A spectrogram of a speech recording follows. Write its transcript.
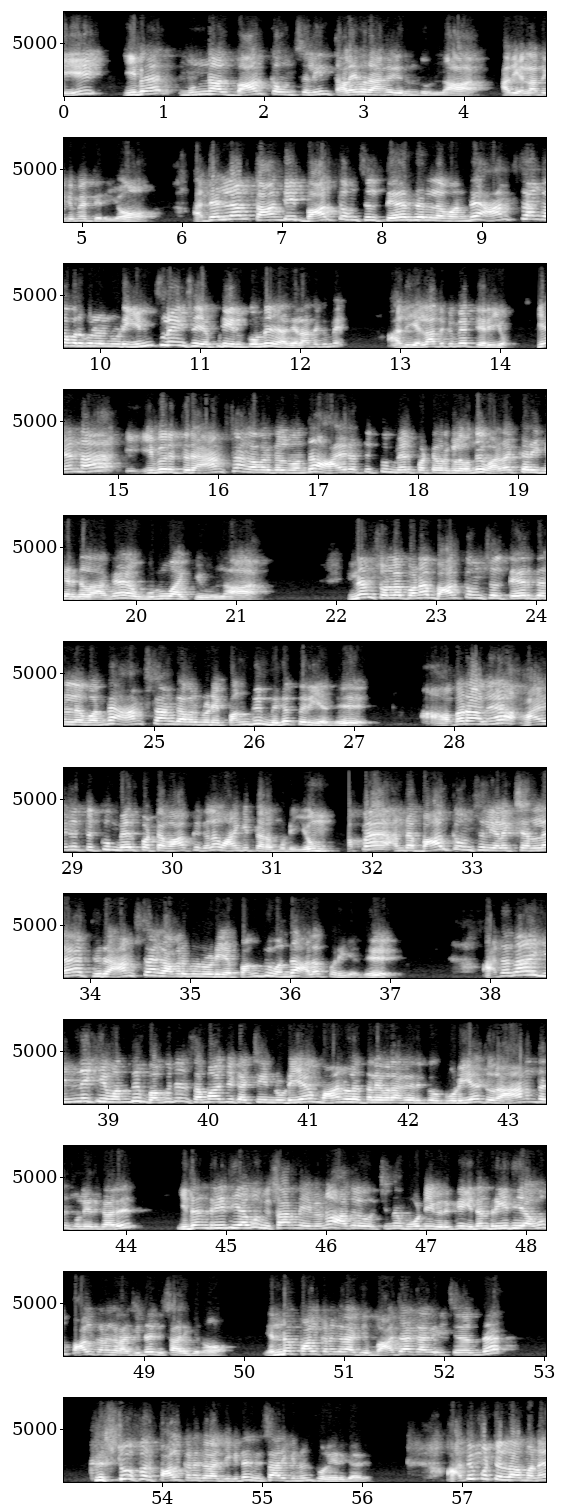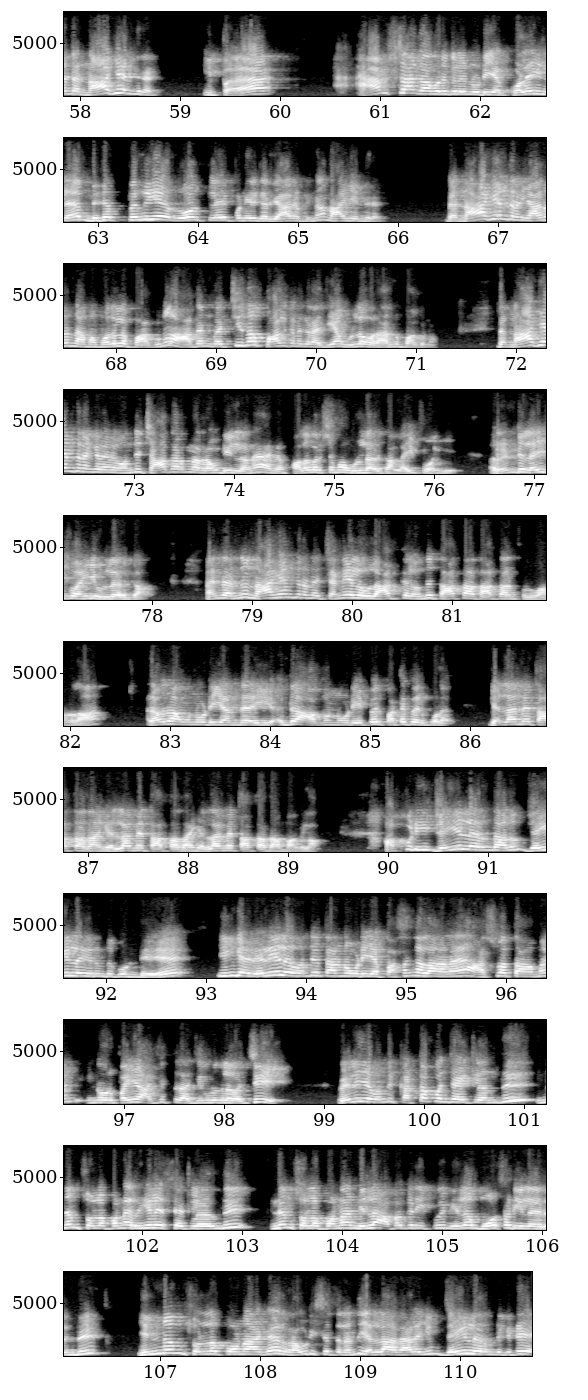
இவர் முன்னாள் பார் கவுன்சிலின் தலைவராக இருந்துள்ளார். அது எல்லாத்துக்குமே தெரியும். அதெல்லாம் தாண்டி பார் கவுன்சில் தேர்தலில் வந்து ஆம்ஸ்டாங் அவர்களுடைய இன்ஃபுளுன்ஸ் எப்படி இருக்கும்னு அது எல்லாத்துக்குமே அது எல்லாத்துக்குமே தெரியும். ஏன்னா இவர் திரு ஆம்ஸ்டாங் அவர்கள் வந்து ஆயிரத்துக்கும் மேற்பட்டவர்களை வந்து வழக்கறிஞர்களாக உருவாக்கியுள்ளார். இன்னும் சொல்ல போனா பார் கவுன்சில் தேர்தலில் வந்து ஆம்ஸ்டாங் அவர்களுடைய பங்கு மிகப்பெரியது. அவரால ஆயிரத்துக்கும் மேற்பட்ட வாக்குகளை வாங்கி தர முடியும். அப்ப அந்த பார் கவுன்சில் எலெக்ஷன்ல திரு ஆம்ஸ்டாங் அவர்களுடைய பங்கு வந்து அளப்பரியது. அததான் இன்னைக்கு வந்து பகுஜன் சமாஜ் கட்சியினுடைய மாநில தலைவராக இருக்கக்கூடிய திரு ஆனந்தன் சொல்லியிருக்காரு. இதன் ரீதியாகவும் விசாரணை வேணும். அதுல ஒரு சின்ன மோட்டிவ் இருக்கு. இதன் ரீதியாகவும் பால் கனகராஜ் கிட்ட விசாரிக்கணும். எந்த பால் கனகராஜ்? பாஜகவை சேர்ந்த கிறிஸ்டோபர் பால் கனகராஜ் கிட்ட விசாரிக்கணும்னு சொல்லியிருக்காரு. அது மட்டும் இல்லாம இந்த நாகேந்திரன். இப்ப ஆம்ஸ்டாங் அவர்களினுடைய கொலையில மிகப்பெரிய ரோல் பிளே பண்ணியிருக்கிறது யார் அப்படின்னா நாகேந்திரன். இந்த நாகேந்திரன் யாரும் நாம முதல்ல பார்க்கணும். அதன் வச்சுதான் பால் கனகராஜ் ஏன் உள்ள வராருன்னு பார்க்கணும். இந்த நாகேந்திரங்கிறவன் வந்து சாதாரண ரவுடி இல்லைன்னா அவன் பல வருஷமா உள்ள இருக்கான் லைஃப் வாங்கி. ரெண்டு லைஃப் வாங்கி உள்ள இருக்கான். அந்த வந்து நாகேந்திரன் சென்னையில உள்ள ஆட்களை வந்து தாத்தா தாத்தான்னு சொல்லுவாங்களாம். அதாவது அவனுடைய அந்த இது அவனுடைய பேர் பட்ட பேர் போல. எல்லாமே தாத்தா தான் எல்லாமே தாத்தா தான் எல்லாமே தாத்தா தான் வாங்கலாம் அப்படி ஜெயில இருந்தாலும் ஜெயில இருந்து கொண்டு இங்க வெளியில வந்து தன்னுடைய பசங்களான அஸ்வத்தாமன் இன்னொரு பையன் அஜித் ராஜ் இவனுங்களை வச்சு வெளியே வந்து கட்ட பஞ்சாயத்துல இருந்து இன்னும் சொல்ல போனா ரியல் எஸ்டேட்ல இருந்து இன்னும் சொல்ல போனா நில அபகரிப்பு நில மோசடியில இருந்து இன்னும் சொல்ல போனாக ரவுடிசத்துல இருந்து எல்லா வேலையும் ஜெயில இருந்துகிட்டே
